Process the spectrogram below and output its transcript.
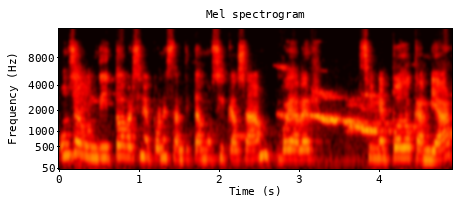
un segundito, a ver si me pones tantita música, Sam. Voy a ver si me puedo cambiar.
